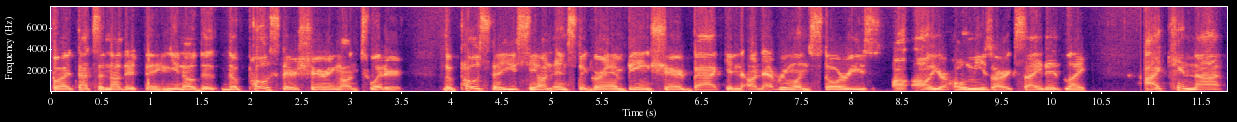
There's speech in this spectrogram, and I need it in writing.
But that's another thing, you know, the the posts they're sharing on Twitter, the posts that you see on Instagram being shared back and on everyone's stories, all, all your homies are excited. Like I cannot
